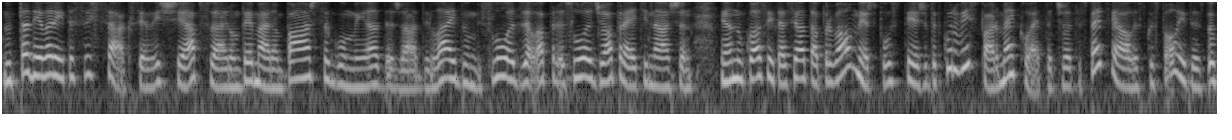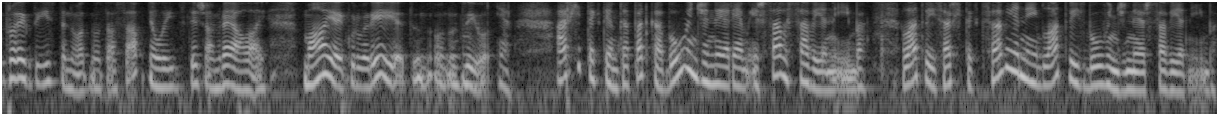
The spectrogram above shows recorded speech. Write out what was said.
Nu, tad jau arī tas viss sāks, ja visi šie apsvērumi, piemēram, pārsagumi, ja, dažādi laidumi, slodze, apre, slodžu aprēķināšana. Ja, nu, klausītājs jautā par Valmieras pusi tieši, bet kuru vispār meklēt šo speciālistu? Speciālists, kas palīdzēs to projektu īstenot no tā sapņa līdz tiešām reālai mājai, kur var ieiet un, un, un dzīvot. Jā. Arhitektiem, tāpat kā būvinženieriem, ir sava savienība. Latvijas Arhitektu Savienība, Latvijas Būvinženieru Savienība.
